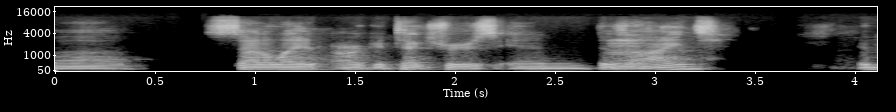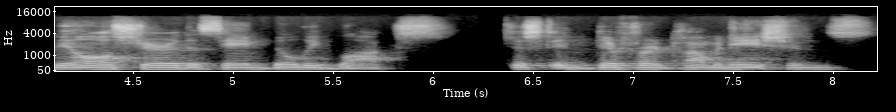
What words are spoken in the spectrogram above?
uh, satellite architectures and designs, and they all share the same building blocks, just in different combinations.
